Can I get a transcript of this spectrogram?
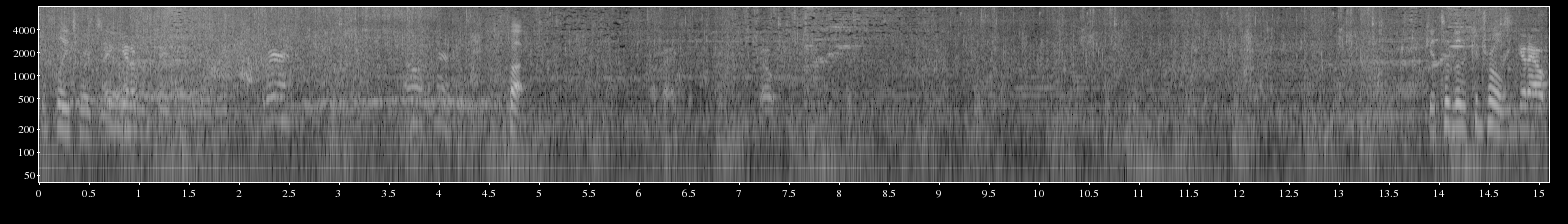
Hopefully towards I you. can get him to chase me. Come here. Oh, come here. Fuck. Okay. Go. Get to the controls. Get out.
